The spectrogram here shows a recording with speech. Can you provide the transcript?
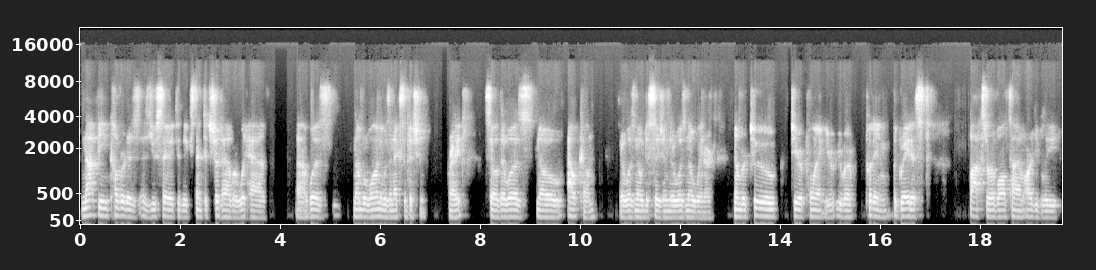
not being covered as as you say to the extent it should have or would have uh, was number one, it was an exhibition, right? So there was no outcome, there was no decision, there was no winner. Number two, to your point, you, you were putting the greatest boxer of all time, arguably,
